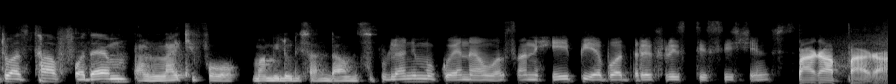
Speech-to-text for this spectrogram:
It was tough for them. Unlucky for Mamelodi Sundowns. Rhulani Mokwena was unhappy about the referee's decisions. Paga, paga.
